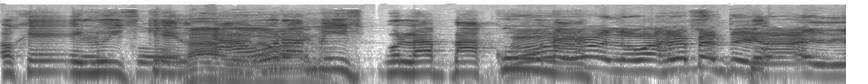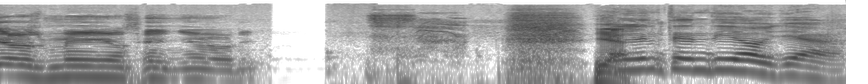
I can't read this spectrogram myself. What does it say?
Ok, Luis, que Ah, la ahora mismo las No, vacunas. no, lo vas a repetir. Ay, Dios mío, señores. Ya. Él entendió ya.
